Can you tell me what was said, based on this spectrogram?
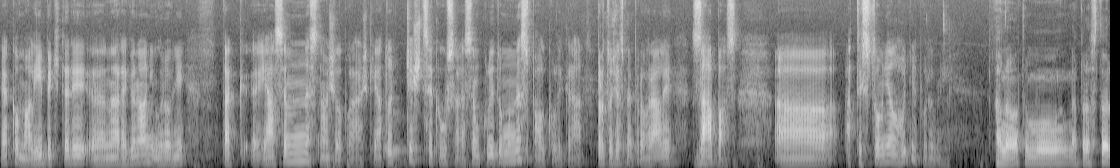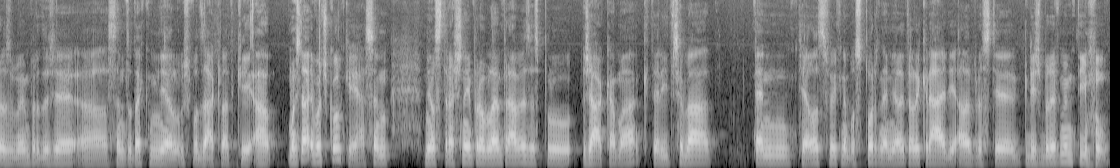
jako malý, byť tedy eh, na regionální úrovni, tak já jsem nesnášel porážky. Já to těžce kousal. Já jsem kvůli tomu nespal kolikrát, protože jsme prohráli zápas. A, a ty jsi to měl hodně podobný. Ano, tomu naprosto rozumím, protože uh, jsem to tak měl už od základky a možná i od školky. Já jsem měl strašný problém právě se spolužákama, který třeba ten tělocvik nebo sport neměli tolik rádi, ale prostě když byli v mém týmu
